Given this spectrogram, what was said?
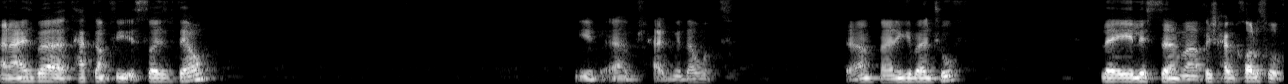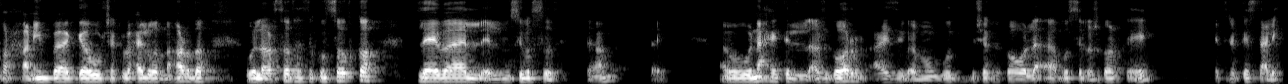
أنا عايز بقى أتحكم في ال size بتاعه. يبقى مش حجم دوت. تمام فهنيجي بقى نشوف. تلاقي لسه ما فيش حاجة خالص وفرحانين بقى الجو شكله حلو النهارده والأرصاد هتكون صادقة تلاقي بقى ال- المصيبة السوداء. تمام؟ طيب. وناحية الأشجار عايز يبقى موجود بشكل قوي ولا لأ؟ بص الأشجار اهي اتركزت عليها.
